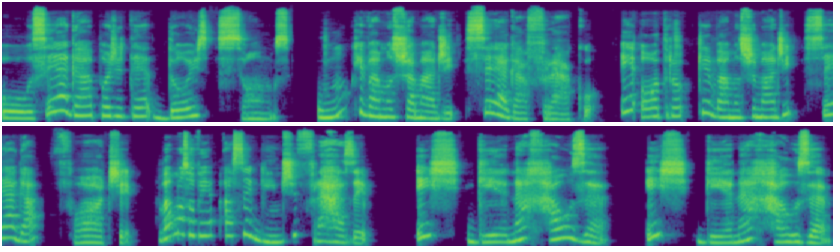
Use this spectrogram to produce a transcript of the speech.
o CH pode ter dois sons. Um que vamos chamar de CH fraco e outro que vamos chamar de CH forte. Vamos ouvir a seguinte frase: Ich gehe nach Hause. Ich gehe nach Hause.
